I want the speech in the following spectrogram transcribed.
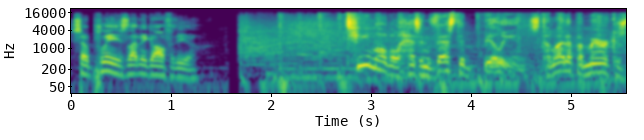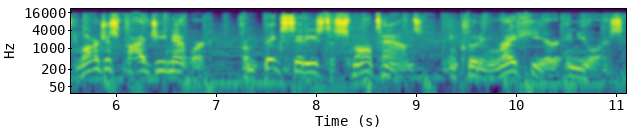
So please let me golf with you. T-Mobile has invested billions to light up America's largest 5G network from big cities to small towns, including right here in yours.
